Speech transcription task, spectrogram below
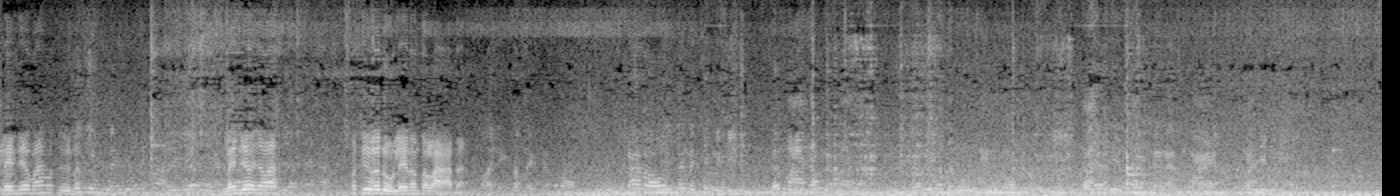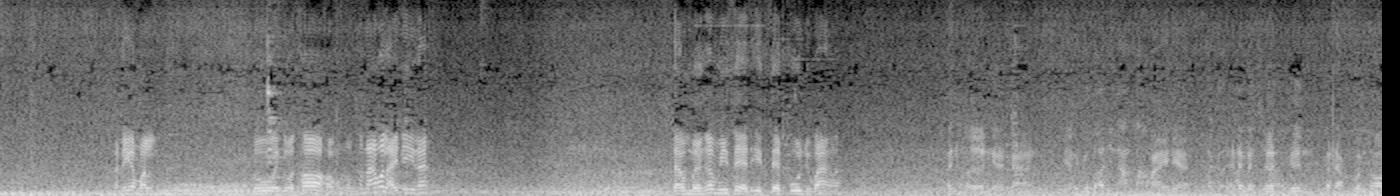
เลนเยอะไหมเมื่อคืนน่ะยิงเป็นเยอะไม่ได้ เยอะเลนเยอะใช่ไหมเมื่อคืนเราดูดเลนตรงตลาดอะร้อยหนึ่งครับเด็กครับประมาณถ้าเราตั้งแต่จิ้มอีกทีนึงแล้วมาครับเดี๋ยวมาครับเรารู้ว่าจะลงสิงลงย้ายมาที่เรานั่นแหละไม้อะไม้ที่อันนี้ก็มาดูไอ้ตัวท่อของน้ำก็ไหลดีนะ แต่เหมือนก็มีเศษอิฐเศษปูนอยู่บ้างนะมันเหินเนี่ยอาจารย์เนี่ยคือตอนนี้น้ำต่ำไปเนี่ยอันนี้มันเชิดขึ้นระดับก้นท่อ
